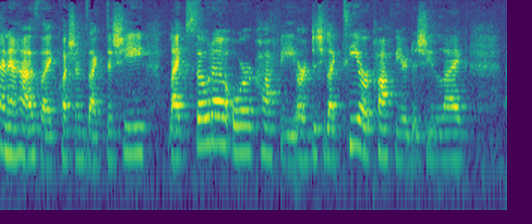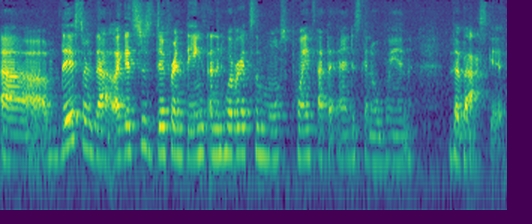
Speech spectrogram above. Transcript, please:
And it has like questions like, does she like soda or coffee? Or does she like tea or coffee? Or does she like um, this or that? Like it's just different things. And then whoever gets the most points at the end is gonna win the basket.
